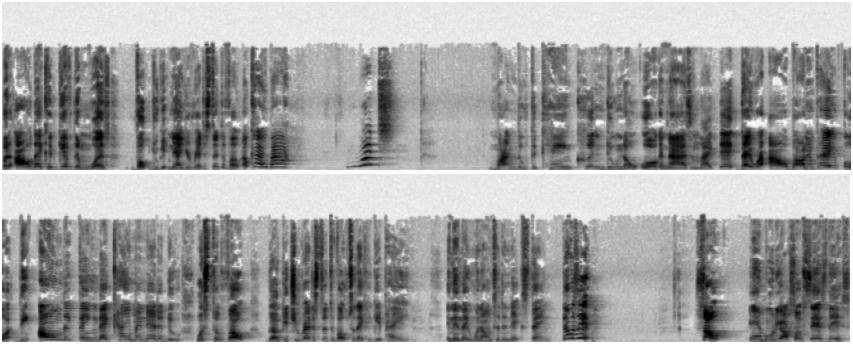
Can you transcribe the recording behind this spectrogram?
But all they could give them was vote. You get now. You're registered to vote. Okay, bye. Martin Luther King couldn't do no organizing like that. They were all bought and paid for. The only thing they came in there to do was to vote, go get you registered to vote so they could get paid. And then they went on to the next thing. That was it. So Anne Moody also says this.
